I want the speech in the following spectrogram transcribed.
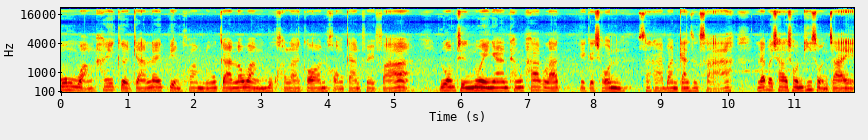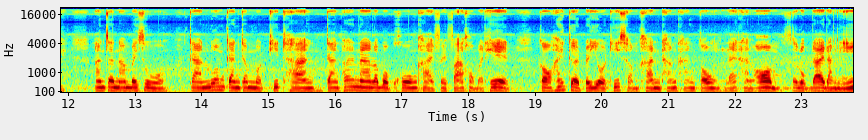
มุ่งหวังให้เกิดการแลกเปลี่ยนความรู้กันระหว่างบุคลากรของการไฟฟ้า รวมถึงหน่วยงานทั้งภาครัฐ เอกชน สถาบันการศึกษา และประชาชนที่สนใจ อันจะนำไปสู่การร่วมกันกำหนดทิศทาง การพัฒนาระบบโครงข่ายไฟฟ้าของประเทศ ก่อให้เกิดประโยชน์ที่สำคัญทั้งทางตรงและทางอ้อมสรุปได้ดังนี้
